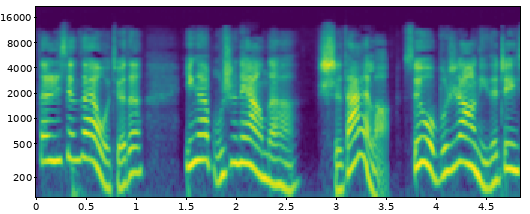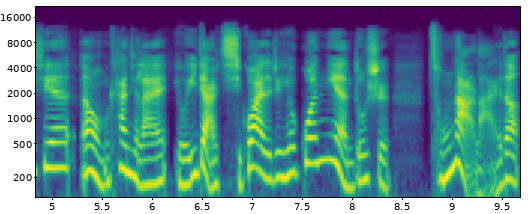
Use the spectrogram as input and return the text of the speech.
但是现在我觉得应该不是那样的时代了，所以我不知道你的这些让我们看起来有一点奇怪的这些观念都是从哪儿来的。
